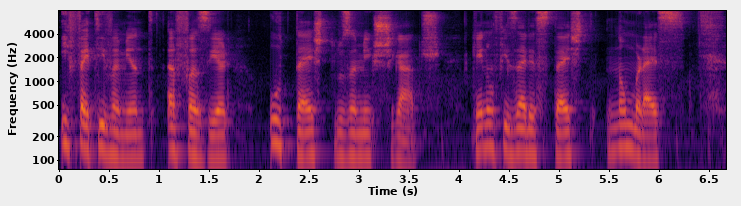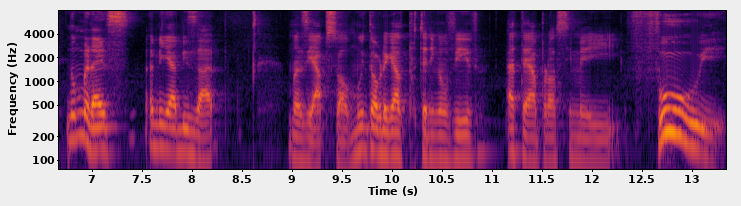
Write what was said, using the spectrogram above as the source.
efetivamente a fazer o teste dos amigos chegados. Quem não fizer esse teste não merece. Não merece a minha amizade. Mas, yeah, pessoal, muito obrigado por terem ouvido. Até à próxima e fui!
